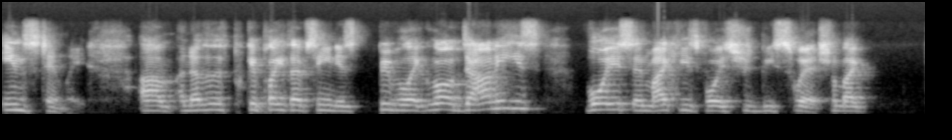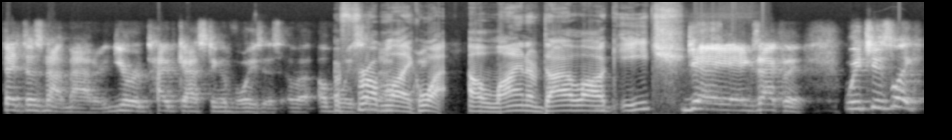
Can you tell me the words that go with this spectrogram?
instantly um, another complaint i've seen is people like well donnie's voice and mikey's voice should be switched i'm like that does not matter. You're typecasting a voices a, a voice from like what a line of dialogue each. Yeah, yeah, exactly. Which is like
